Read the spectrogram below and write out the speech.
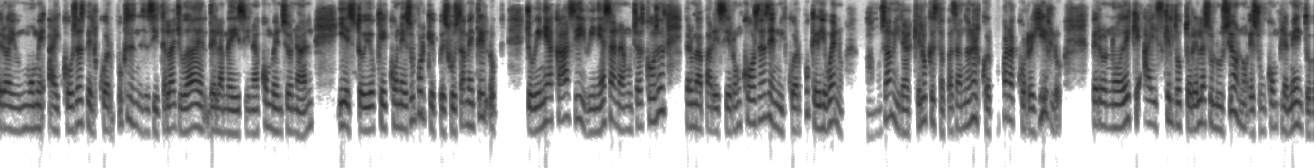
pero hay, un hay cosas del cuerpo que se necesita la ayuda de, la medicina convencional y estoy ok con eso porque pues justamente lo, yo vine acá, sí, vine a sanar muchas cosas, pero me aparecieron cosas en mi cuerpo que dije, bueno, vamos a mirar qué es lo que está pasando en el cuerpo para corregirlo, pero no de que, ay, es que el doctor es la solución, no, es un complemento.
